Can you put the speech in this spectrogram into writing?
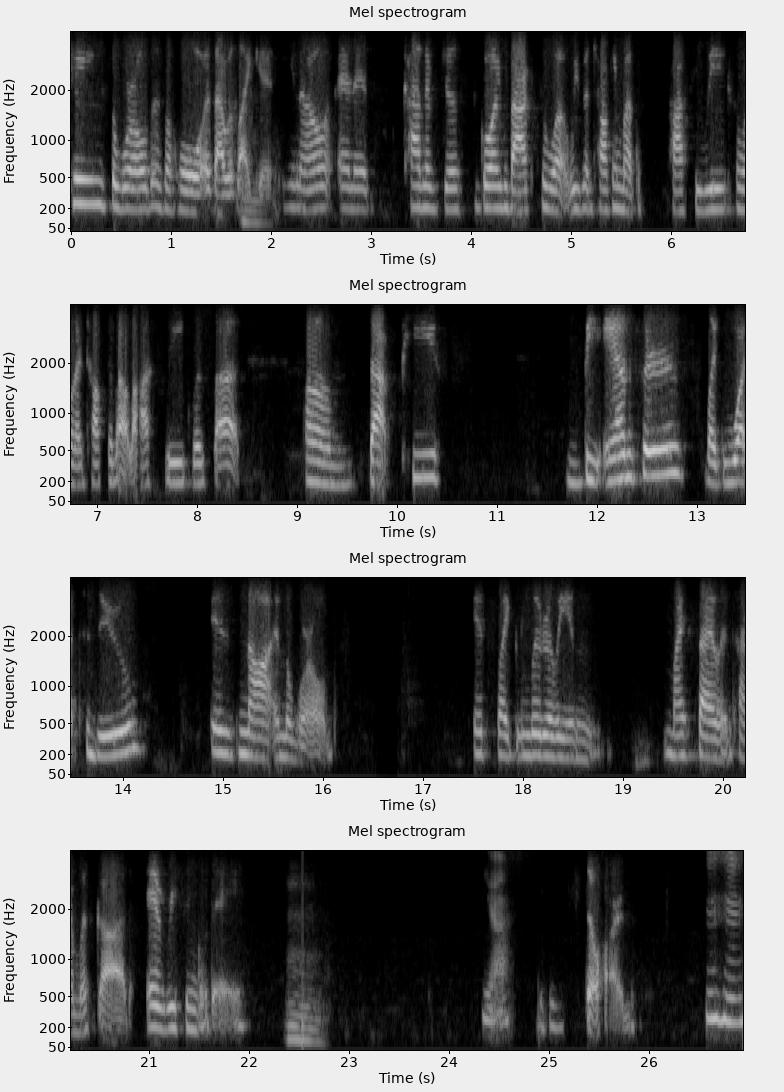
change the world as a whole as I would like it, you know? And it's kind of just going back to what we've been talking about the past few weeks and what I talked about last week was that um, that peace, the answers, like what to do, is not in the world. It's like literally in my silent time with God every single day. Mm. Yeah. It's still hard. Mm-hmm.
